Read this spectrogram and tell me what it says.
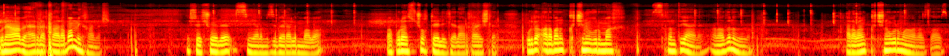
Bu ne abi her dakika araba mı yıkanır? İşte şöyle sinyalimizi verelim baba. Bak burası çok tehlikeli arkadaşlar. Burada arabanın kıçını vurmak sıkıntı yani. Anladınız mı? Arabanın kıçını vurmamanız lazım.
